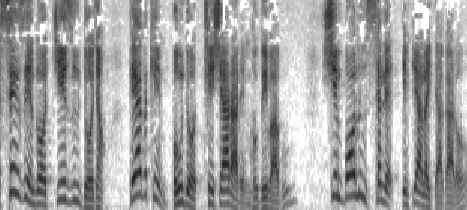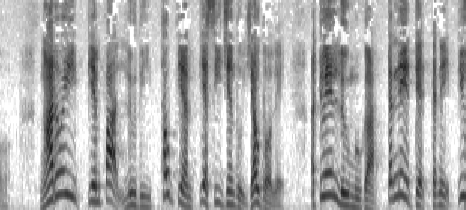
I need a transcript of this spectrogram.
အစဉ်စဉ်သောကျေးဇူးတော်ကြောင့်ဘုရားသခင်ဘုန်းတော်ထင်ရှားတာတယ်မဟုတ်သေးပါဘူးရှင်ပေါလုဆက်လက်တင်ပြလိုက်တာကတော့ငါတို့ဤပြင်ပလူသည်ဖောက်ပြန်ပျက်စီးခြင်းသို့ရောက်တော်လေအတွင်းလူမူကတနေ့တည်းတနေ့ပြု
